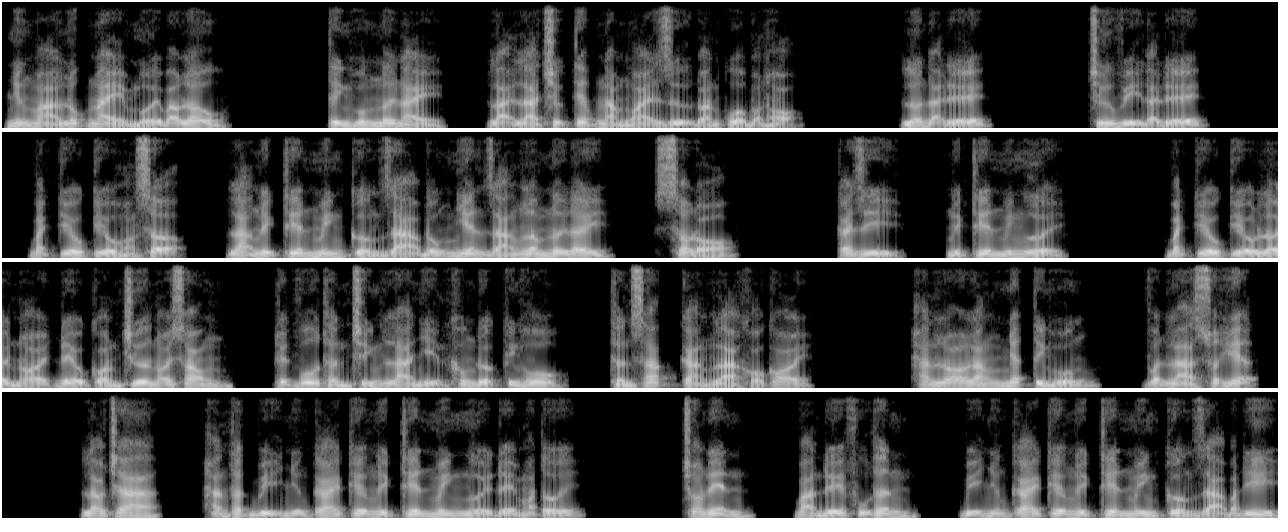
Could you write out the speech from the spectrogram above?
Nhưng mà lúc này mới bao lâu? Tình huống nơi này lại là trực tiếp nằm ngoài dự đoán của bọn họ. Lớn đại đế, chư vị đại đế, bạch tiêu kiều hoảng sợ, làng lịch thiên minh cường giả bỗng nhiên giáng lâm nơi đây, sau đó, cái gì? Lịch thiên minh người. Bạch tiêu kiều lời nói đều còn chưa nói xong, tuyệt vô thần chính là nhịn không được kinh hô, thần sắc càng là khó coi. Hắn lo lắng nhất tình huống vẫn là xuất hiện. Lao cha, hắn thật bị những cái kiêm lịch thiên minh người để mắt tới. Cho nên, bản đế phụ thân bị những cái kiêm lịch thiên minh cường giả bắt đi.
